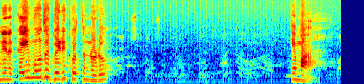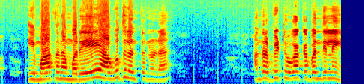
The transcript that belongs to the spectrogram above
ನಿನ್ನ ಕೈ ಮುಗಿದು ಬೇಡಿಕೊತ ನೋಡು. ಎಮ್ಮ ಈ ಮಾತನ ಮರೇ ಆಗುದಿಲ್ಲ ಅಂತ ನೋಡ. ಅಂದ್ರ ಬಿಟ್ಟು ಹೋಗಾಕ ಬಂದಿಲ್ಲ ನೀ.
